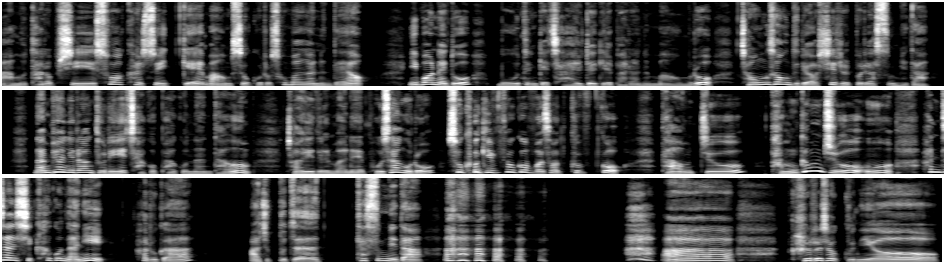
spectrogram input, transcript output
아무 탈 없이 수확할 수 있게 마음속으로 소망하는데요. 이번에도 모든 게 잘 되길 바라는 마음으로 정성 들여 씨를 뿌렸습니다. 남편이랑 둘이 작업하고 난 다음 저희들만의 보상으로 소고기 표고버섯 굽고 다음 주 담금주 어, 한 잔씩 하고 나니 하루가 아주 뿌듯했습니다. 아, 그러셨군요.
